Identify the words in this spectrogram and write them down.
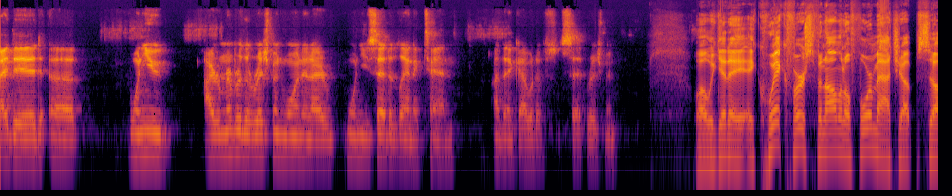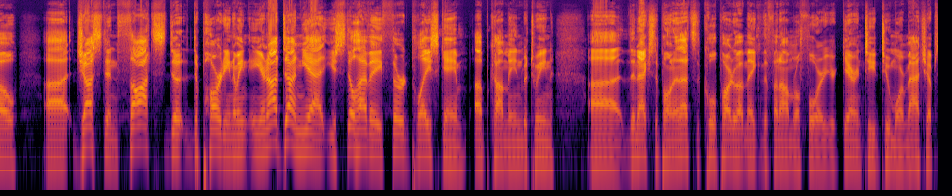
I did. Uh, when you, I remember the Richmond one, and I when you said Atlantic Ten, I think I would have said Richmond. Well, we get a, a quick first phenomenal four matchup. So, uh, Justin, thoughts de- departing? I mean, you're not done yet. You still have a third place game upcoming between uh, the next opponent. That's the cool part about making the phenomenal four. You're guaranteed two more matchups,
